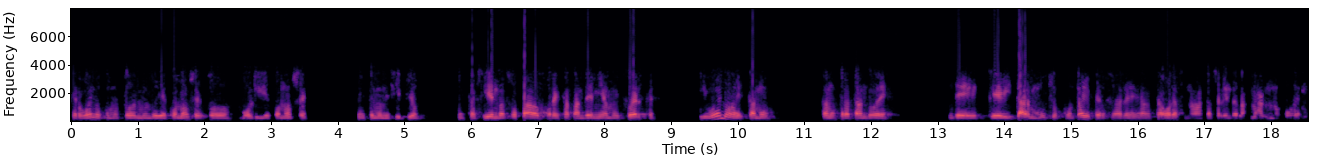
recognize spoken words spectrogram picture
pero bueno, como todo el mundo ya conoce, todo Bolivia conoce, este municipio está siendo azotado por esta pandemia muy fuerte. Y bueno, estamos estamos tratando de de que evitar muchos contagios, pero hasta ahora si no está saliendo las manos no podemos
